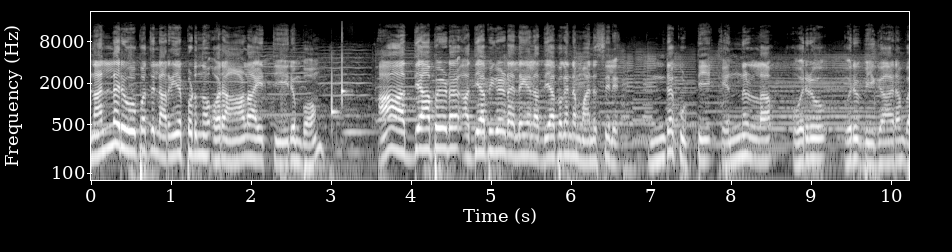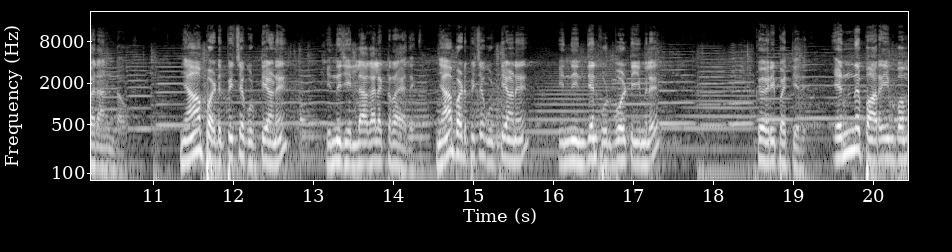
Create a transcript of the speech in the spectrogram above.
നല്ല രൂപത്തിൽ അറിയപ്പെടുന്ന ഒരാളായി തീരുമ്പം ആ അധ്യാപകയുടെ അധ്യാപികയുടെ അല്ലെങ്കിൽ അധ്യാപകന്റെ മനസ്സിൽ എന്റെ കുട്ടി എന്നുള്ള ഒരു ഒരു വികാരം വരാനുണ്ടാവും. ഞാൻ പഠിപ്പിച്ച കുട്ടിയാണ് ഇന്ന് ജില്ലാ കലക്ടറായത് ഞാൻ പഠിപ്പിച്ച കുട്ടിയാണ് ഇന്ന് ഇന്ത്യൻ ഫുട്ബോൾ ടീമിൽ കയറി പറ്റിയത്. എന്ന് പറയുമ്പം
